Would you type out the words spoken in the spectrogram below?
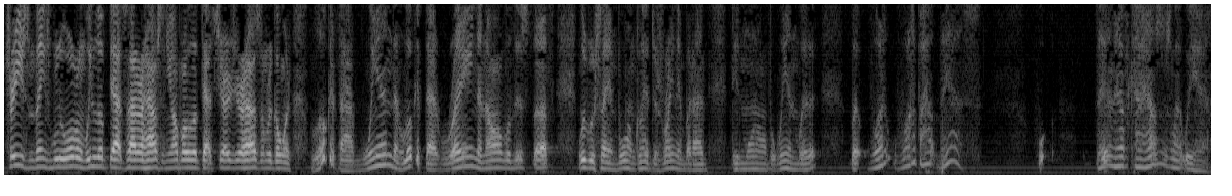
trees and things blew over, and we looked outside our house, and y'all probably looked outside your house, and we're going, look at that wind and look at that rain and all of this stuff. We were saying, boy, I'm glad there's raining, but I didn't want all the wind with it. But what what about this? They didn't have the kind of houses like we have.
